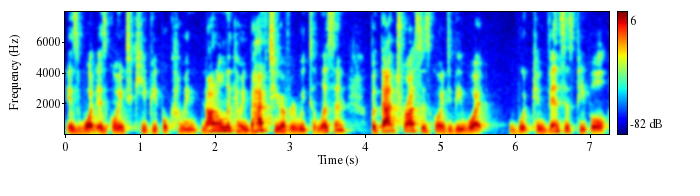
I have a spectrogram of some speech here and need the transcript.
is what is going to keep people coming, not only coming back to you every week to listen, but that trust is going to be what what convinces people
